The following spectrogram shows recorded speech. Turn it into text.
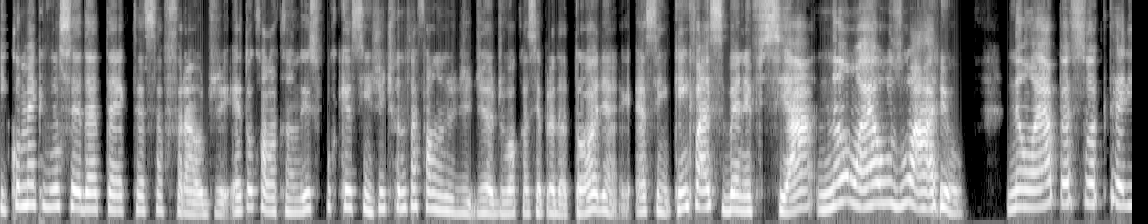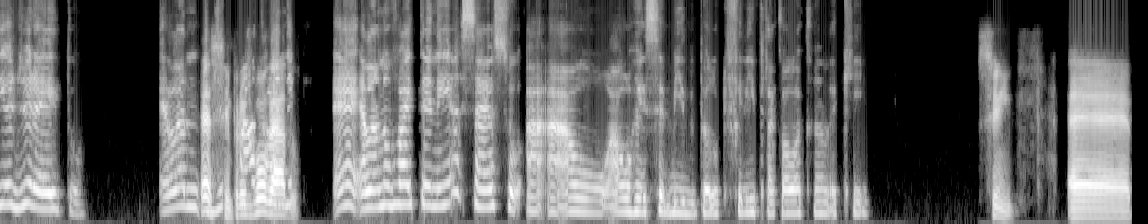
E como é que você detecta essa fraude? Eu estou colocando isso porque, assim, a gente, quando está falando de, de, advocacia predatória, é assim, quem vai se beneficiar não é o usuário, não é a pessoa que teria direito. Ela, é sempre o advogado. É, ela não vai ter nem acesso a, a, ao, ao recebido, pelo que o Felipe está colocando aqui. Sim. É,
